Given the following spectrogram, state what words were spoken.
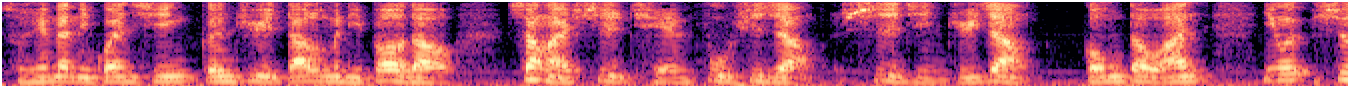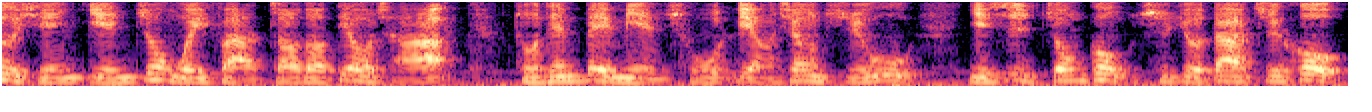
首先带你关心，根据大陆媒体报道，上海市前副市长、市警局长龚道安因为涉嫌严重违法遭到调查，昨天被免除两项职务，也是中共十九大之后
